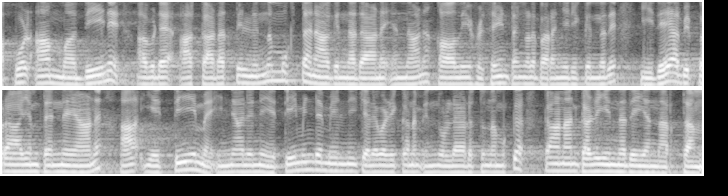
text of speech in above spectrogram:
അപ്പോൾ ആ മദീന് അവിടെ ആ കടത്തിൽ നിന്നും മുക്തനാകുന്നതാണ് എന്നാണ് ഖാലി ഹുസൈൻ തങ്ങൾ പറഞ്ഞിരിക്കുന്നത്. ഇതേ അഭിപ്രായം തന്നെയാണ് ആ യത്തീം ഇന്നാലിന് യത്തീമിന്റെ മേൽ നീ ചെലവഴിക്കണം എന്നുള്ളിടത്ത് നമുക്ക് കാണാൻ കഴിയുന്നത് എന്നർത്ഥം.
